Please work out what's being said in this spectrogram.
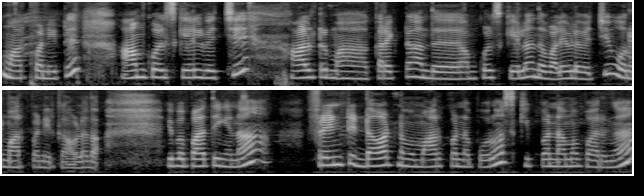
மார்க் பண்ணிவிட்டு ஆம்கோல் ஸ்கேல் வச்சு ஆல்ட்ரு கரெக்டாக அந்த ஆம்கோல் ஸ்கேலும் அந்த வளைவில் வச்சு ஒரு மார்க் பண்ணியிருக்கேன் அவ்வளோதான் இப்போ பார்த்தீங்கன்னா ஃப்ரண்ட்டு டாட் நம்ம மார்க் பண்ண போகிறோம் ஸ்கிப் பண்ணாமல் பாருங்கள்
